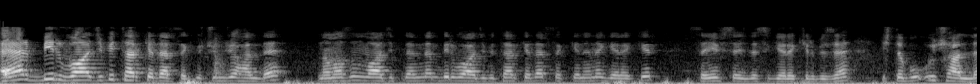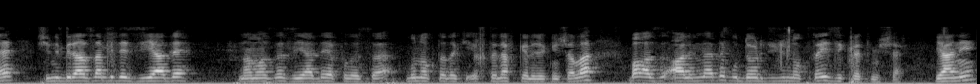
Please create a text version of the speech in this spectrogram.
Eğer bir vacibi terk edersek, üçüncü halde namazın vaciplerinden bir vacibi terk edersek gene ne gerekir? Seyif secdesi gerekir bize. İşte bu üç halde, şimdi birazdan bir de ziyade, namazda ziyade yapılırsa bu noktadaki ihtilaf gelecek inşallah. Bazı alimler de bu dördüncü noktayı zikretmişler. Yani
